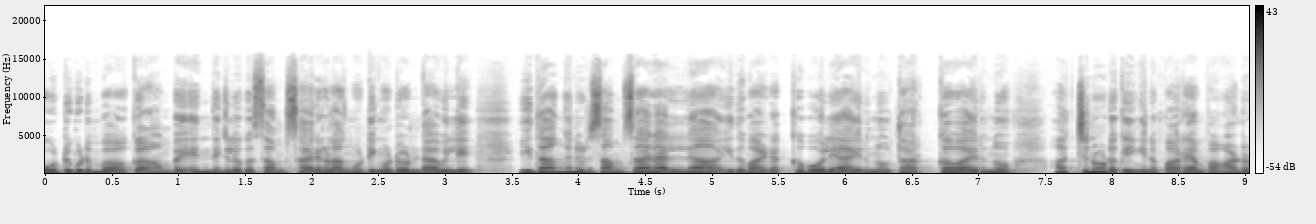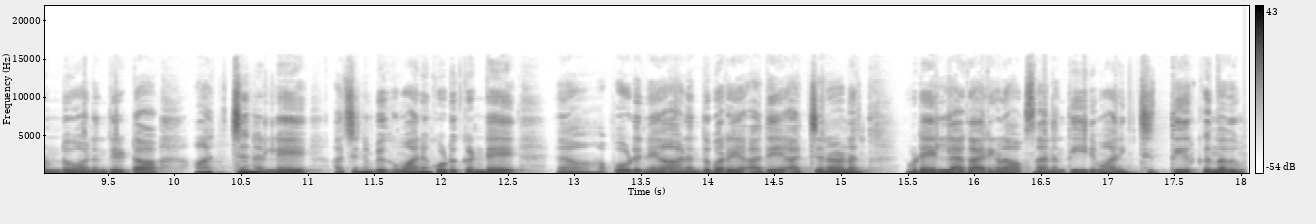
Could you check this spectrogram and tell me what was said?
കൂട്ടുകുടുംബമൊക്കെ ആകുമ്പോൾ എന്തെങ്കിലുമൊക്കെ സംസാരങ്ങൾ അങ്ങോട്ടും ഇങ്ങോട്ടും ഉണ്ടാവില്ലേ? ഇത് അങ്ങനെ ഒരു സംസാരമല്ല. ഇത് വഴക്ക് പോലെ ആയിരുന്നു തർക്കമായിരുന്നു. അച്ഛനോടൊക്കെ ഇങ്ങനെ പറയാൻ പാടുണ്ടോ ആനന്ദേട്ടാ അച്ഛനല്ലേ? അച്ഛന് ബഹുമാനം കൊടുക്കണ്ടേ? അപ്പോൾ ഉടനെ ആനന്ദ് പറയാം അതെ അച്ഛനാണ്. ഇവിടെ എല്ലാ കാര്യങ്ങളും അവസാനം തീരുമാനിച്ച് തീർക്കുന്നതും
